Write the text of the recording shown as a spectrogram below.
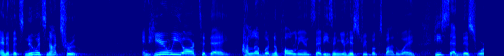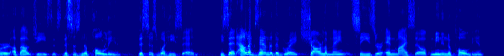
And if it's new, it's not true. And here we are today. I love what Napoleon said. He's in your history books, by the way. He said this word about Jesus. This is Napoleon. This is what he said. He said, Alexander the Great, Charlemagne, Caesar, and myself, meaning Napoleon,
